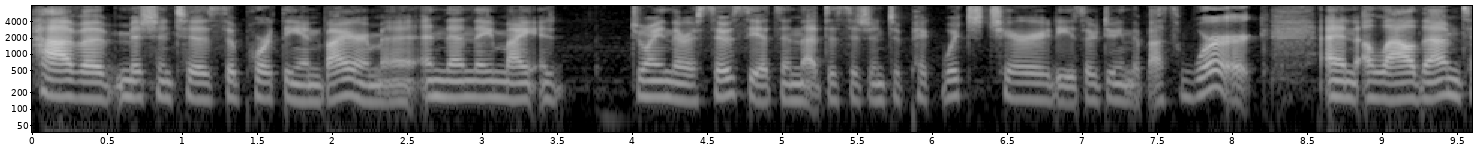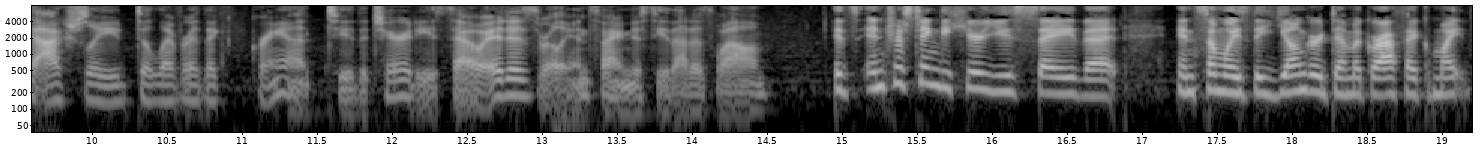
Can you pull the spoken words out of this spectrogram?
have a mission to support the environment, and then they might uh, join their associates in that decision to pick which charities are doing the best work and allow them to actually deliver the grant to the charities. So it is really inspiring to see that as well. It's interesting to hear you say that in some ways the younger demographic might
